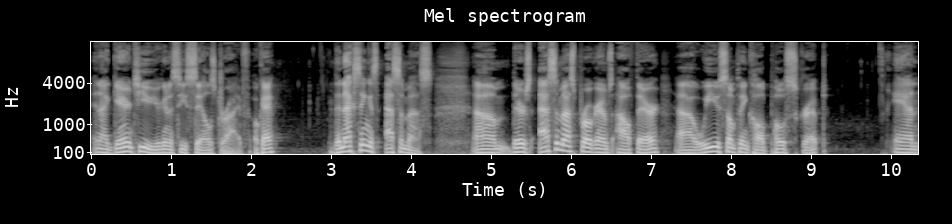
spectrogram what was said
and I guarantee you you're going to see sales drive. Okay. The next thing is SMS. Um, there's SMS programs out there. Uh, we use something called Postscript. And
